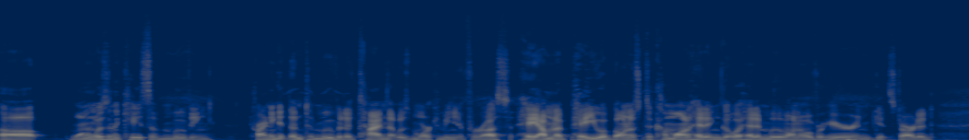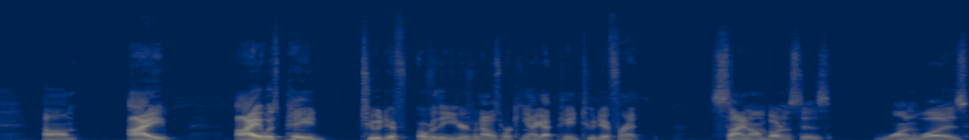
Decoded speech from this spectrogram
Uh, one was in the case of moving, trying to get them to move at a time that was more convenient for us. Hey, I'm going to pay you a bonus to come on ahead and go ahead and move on over here and get started. Um, I I was paid two diff over the years when I was working. I got paid two different sign-on bonuses. One was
